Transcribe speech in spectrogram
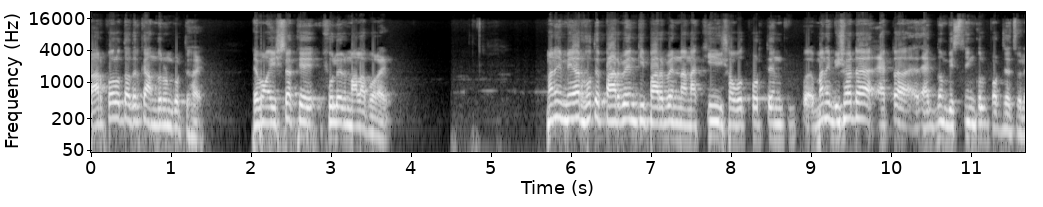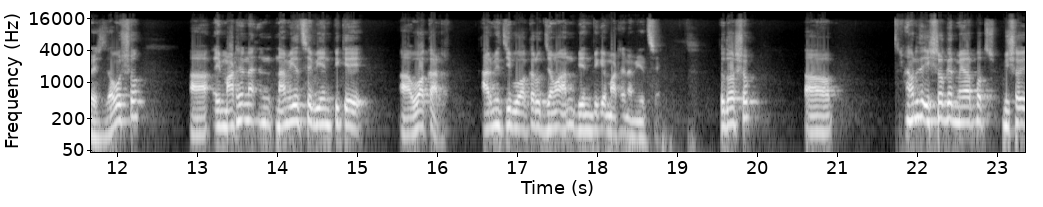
তারপরও তাদেরকে আন্দোলন করতে হয় এবং ইশরাককে ফুলের মালা পরায়। মানে মেয়র হতে পারবেন কি পারবেন না না কি শপথ করতেন মানে বিষয়টা একটা একদম বিশৃঙ্খল পর্যায়ে চলে এসেছে। অবশ্য এই মাঠে নামিয়েছে বিএনপিকে ওয়াকার, আর্মি চিফ ওয়াকারুজ্জামান বিএনপিকে মাঠে নামিয়েছে। তো দর্শক যে ইশরকের মেয়র পদ বিষয়ে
